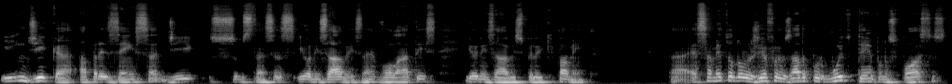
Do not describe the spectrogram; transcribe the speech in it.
e indica a presença de substâncias ionizáveis, né, voláteis ionizáveis pelo equipamento. Tá? Essa metodologia foi usada por muito tempo nos postos,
